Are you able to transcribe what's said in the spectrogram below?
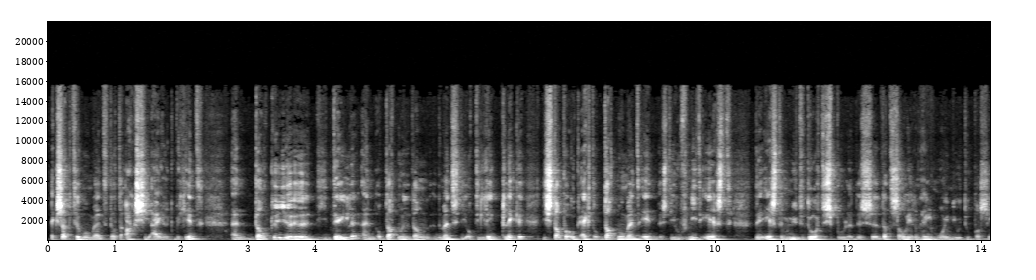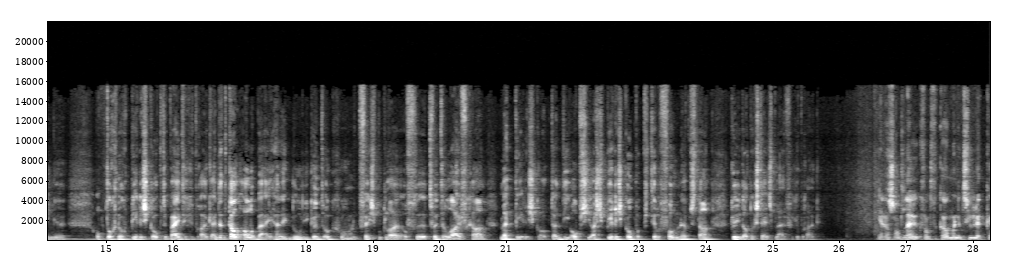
exacte moment dat de actie eigenlijk begint. En dan kun je eh, die delen. En op dat moment dan de mensen die op die link klikken, die stappen ook echt op dat moment in. Dus die hoeven niet eerst de eerste minuten door te spoelen. Dus uh, dat is alweer een hele mooie nieuwe toepassing uh, om toch nog Periscope erbij te gebruiken. En dat kan allebei. Hè? Ik bedoel, je kunt ook gewoon op Facebook live of Twitter live gaan met Periscope. die optie, als je Periscope op je telefoon hebt staan, kun je dat nog steeds blijven gebruiken. Ja, dat is wat leuk, want we komen natuurlijk,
